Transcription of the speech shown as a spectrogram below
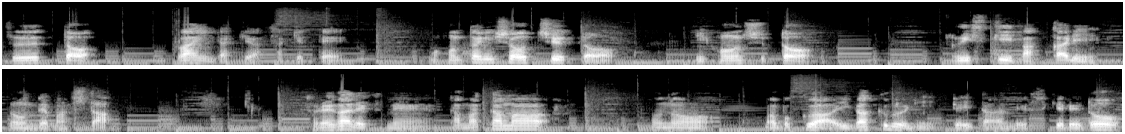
ずっとワインだけは避けて、もう本当に焼酎と日本酒とウイスキーばっかり飲んでました。それがですね、たまたま、その、まあ、僕は医学部に行っていたんですけれど、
